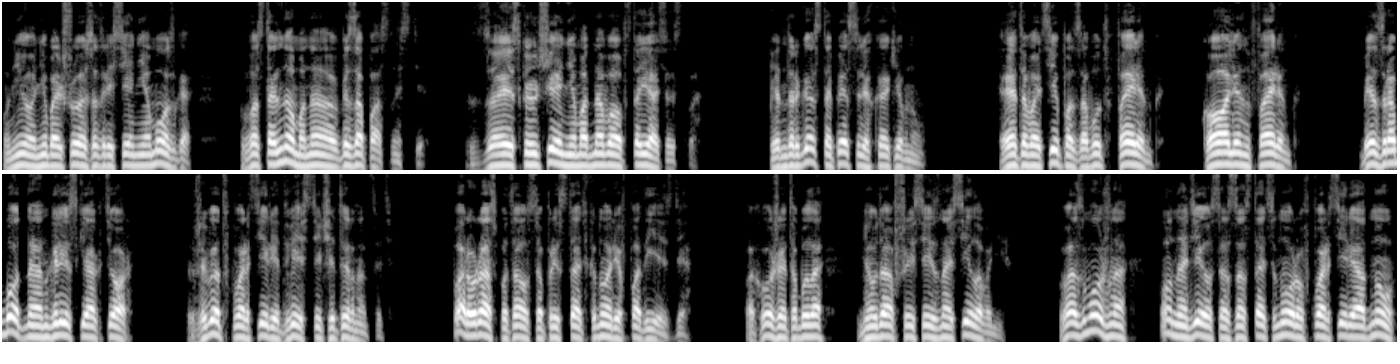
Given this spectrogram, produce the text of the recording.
У нее небольшое сотрясение мозга. В остальном она в безопасности. За исключением одного обстоятельства. Пендергаст опять слегка кивнул. Этого типа зовут Феринг. Колин Феринг. Безработный английский актер. Живет в квартире 214. Пару раз пытался пристать к Норе в подъезде. Похоже, это было неудавшееся изнасилование. Возможно, он надеялся застать Нору в квартире одну,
